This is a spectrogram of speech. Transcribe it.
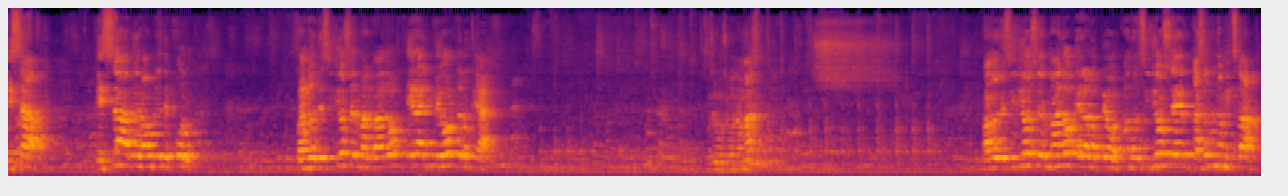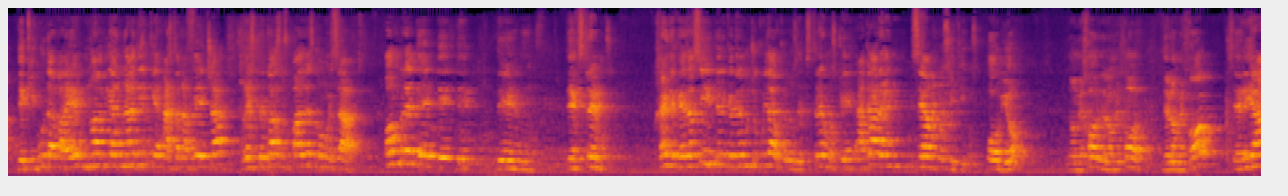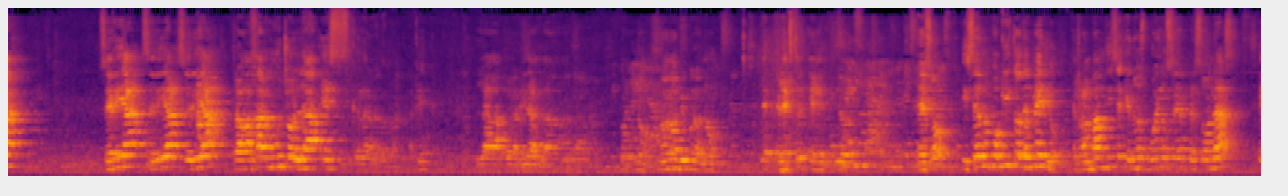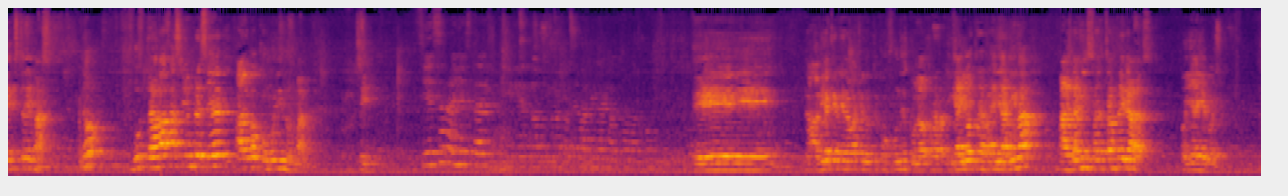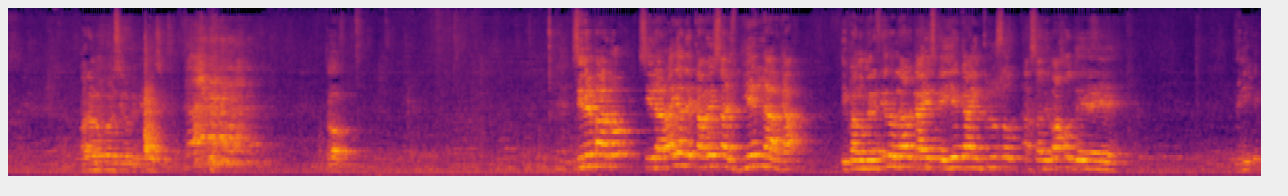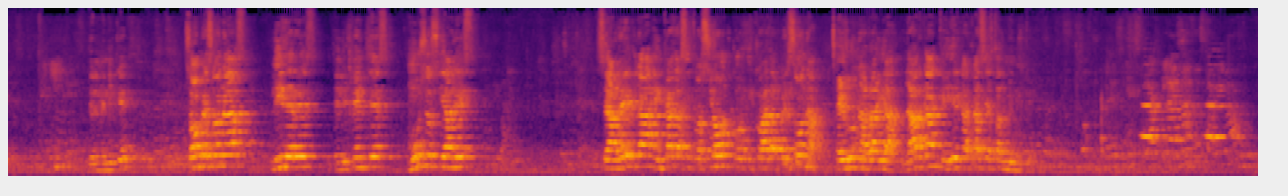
Esab. Esab era hombre de polo. Cuando decidió ser malvado, era el peor de lo que hay. Un segundo más. Cuando decidió ser malo era lo peor. Cuando decidió ser, hacer una mitzvah de Kibbutz Bael, no había nadie que hasta la fecha respetó a sus padres como Isaac. Hombre de, de, de, extremos. Gente que es así tiene que tener mucho cuidado que los extremos que agarren sean positivos. Obvio, lo mejor de lo mejor de lo mejor sería sería sería sería trabajar mucho la escala la polaridad, la, no, no, no, bipolar, no. Eso, y ser un poquito del medio. El Rambam dice que no es bueno ser personas extremas. No, trabaja siempre ser algo común y normal. Sí. Si esa raya está dividiendo una cosa arriba y la otra abajo. Eh, no, había que ver más que no te confundes con la otra. Y hay otra raya arriba, las están pegadas. O ya llegó eso. Ahora no puedo decir lo que quería decir. Todo. Sin embargo, si la raya de cabeza es bien larga, y cuando me refiero larga es que llega incluso hasta debajo de menique, del menique, son personas líderes, inteligentes, muy sociales, se arregla en cada situación con, y cada persona. Es una raya larga que llega casi hasta el meñique.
